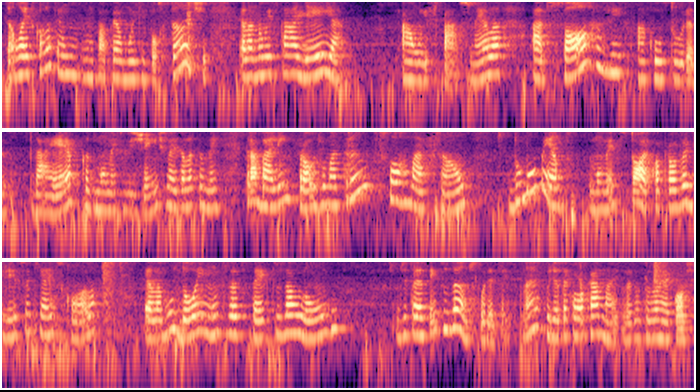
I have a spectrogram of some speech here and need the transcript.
Então, a escola tem um, um papel muito importante, ela não está alheia a um espaço, né? ela absorve a cultura da época, do momento vigente, mas ela também trabalha em prol de uma transformação do momento, do momento histórico. A prova disso é que a escola ela mudou em muitos aspectos ao longo de 300 anos, por exemplo, né? Podia até colocar mais, mas vamos fazer um recorte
